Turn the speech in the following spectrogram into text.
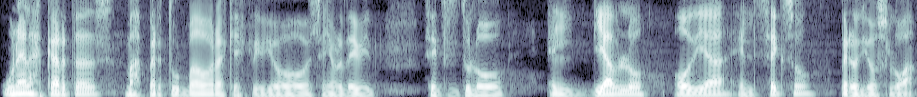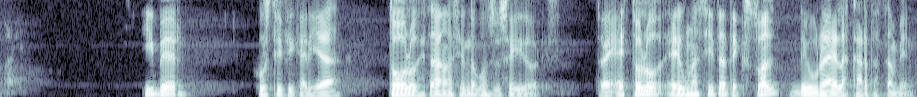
Una de las cartas más perturbadoras que escribió el señor David se tituló El diablo odia el sexo, pero Dios lo ama. Y Ver justificaría todo lo que estaban haciendo con sus seguidores. Entonces, esto lo, es una cita textual de una de las cartas también.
